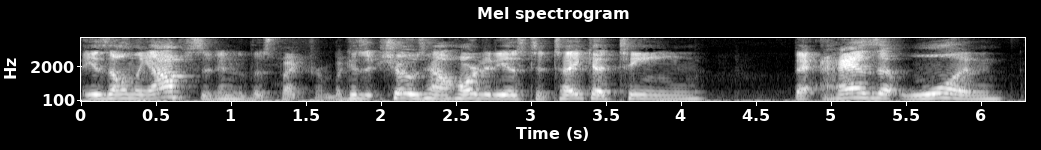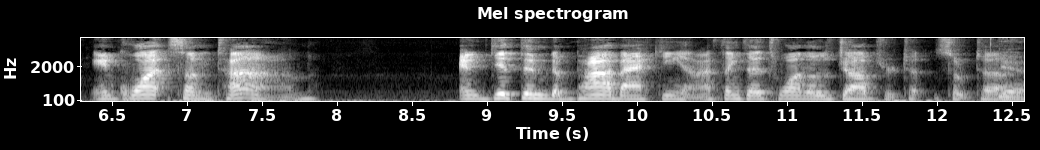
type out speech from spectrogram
is on the opposite end of the spectrum because it shows how hard it is to take a team that hasn't won in quite some time and get them to buy back in. I think that's why those jobs are t- so tough. Yeah.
